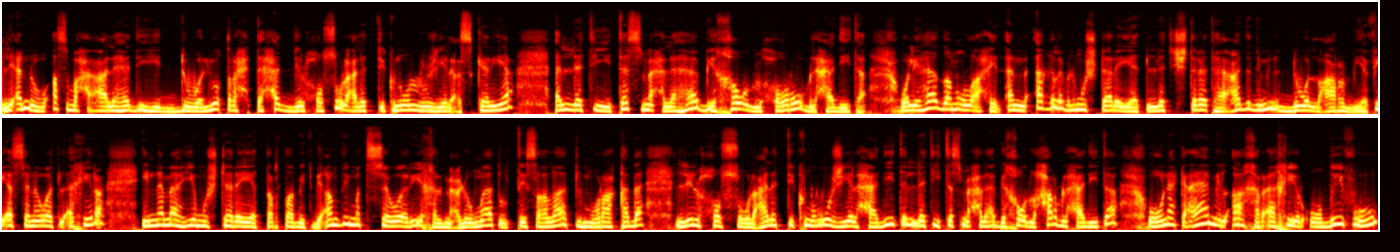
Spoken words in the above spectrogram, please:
لأنه أصبح على هذه الدول يطرح تحدي الحصول على التكنولوجيا العسكرية التي تسمح لها بخوض الحروب الحديثة. ولهذا نلاحظ أن أغلب المشتريات التي اشترتها عدد من الدول العربية. في السنوات الأخيرة إنما هي مشتريات ترتبط بأنظمة الصواريخ المعلومات الاتصالات المراقبة للحصول على التكنولوجيا الحديثة التي تسمح لها بخوض الحرب الحديثة. وهناك عامل آخر أخير أضيفه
